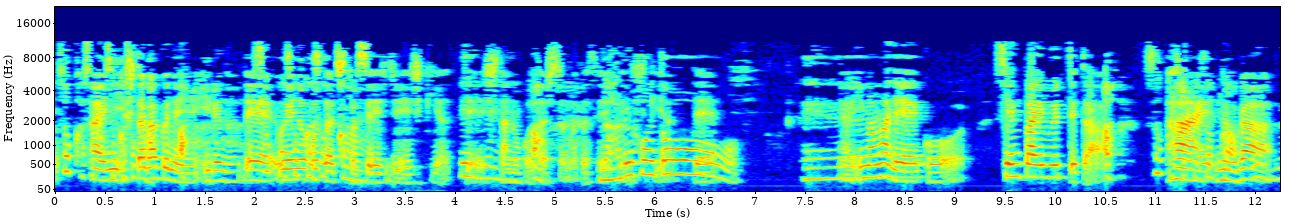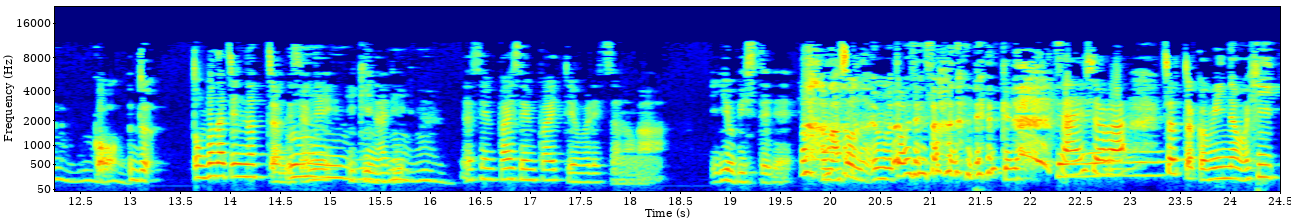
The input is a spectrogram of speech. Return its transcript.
あそっかそっか二学年にいるのあで、上の子たちと成人式やっええて、下の子たちとまた成人式やって。なる今まで、こう、先輩ぶってた、はいのがこう、ど友達になっちゃうんですよね、いきなり。先輩先輩って呼ばれてたのが、呼び捨てで。あまあそうなの、もう当然そうなんですけど、最初は、ちょっとこうみんなも引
